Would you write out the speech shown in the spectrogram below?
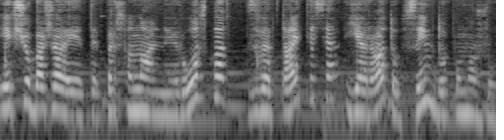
Якщо бажаєте персональний розклад, звертайтеся, я радо всім допоможу.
